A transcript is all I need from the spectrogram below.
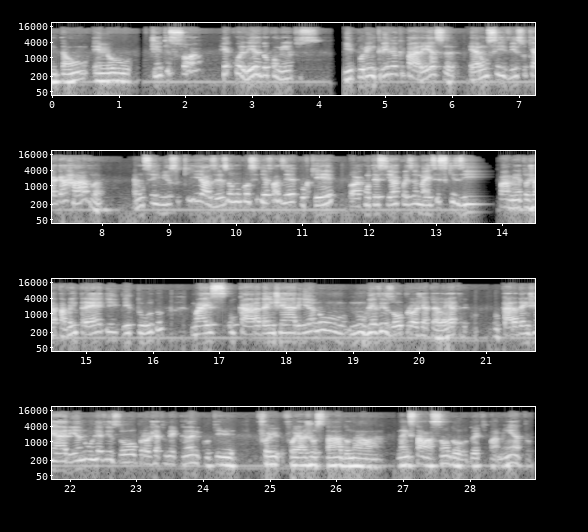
Então eu tinha que só recolher documentos E por incrível que pareça, era um serviço que agarrava. Era um serviço que às vezes eu não conseguia fazer, porque acontecia a coisa mais esquisita. O equipamento já estava entregue e tudo, mas o cara da engenharia não, não revisou o projeto elétrico. O cara da engenharia não revisou o projeto mecânico que foi, foi ajustado na, na instalação do, do equipamento.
